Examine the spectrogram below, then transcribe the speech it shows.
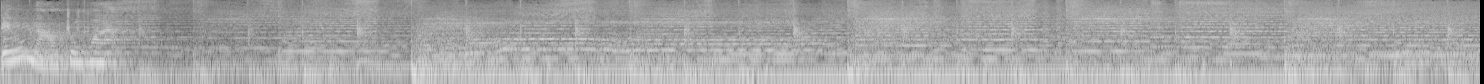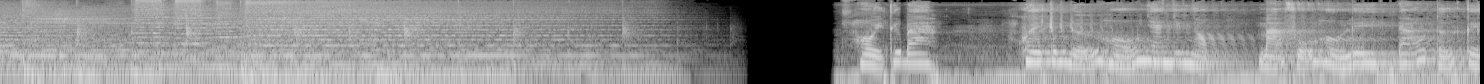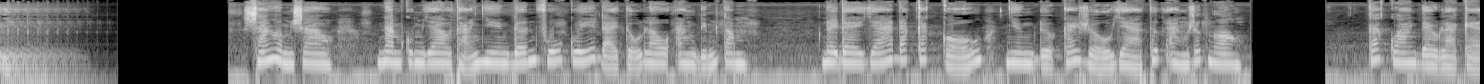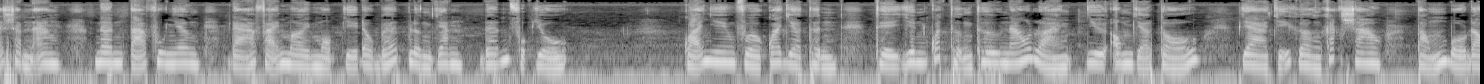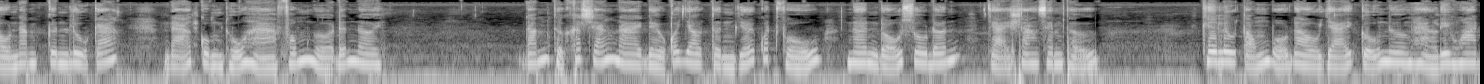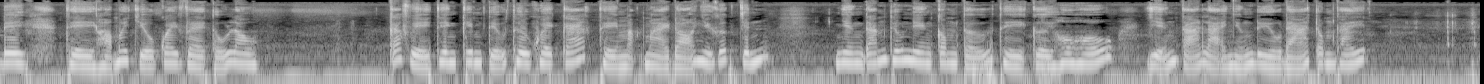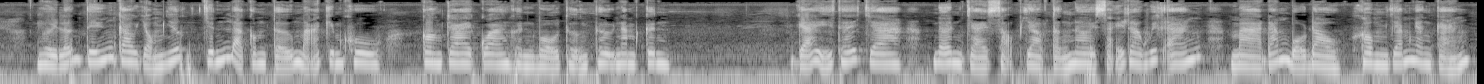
Tiếu ngạo Trung Hoa. Hồi thứ ba, Khuê trung nữ hổ nhan như ngọc, Mã phủ hồ ly, đáo tử kỳ. Sáng hôm sau, Nam Cung Giao thản nhiên đến Phú Quý Đại tủ Lâu ăn điểm tâm. Nơi đây giá đắt cắt cổ nhưng được cái rượu và thức ăn rất ngon. Các quan đều là kẻ sành ăn nên tả phu nhân đã phải mời một vị đầu bếp lừng danh đến phục vụ. Quả nhiên vừa qua giờ thình thì dinh quách thượng thư náo loạn như ông vợ tổ và chỉ gần khắc sau, tổng bộ đầu Nam Kinh Lưu Cát đã cùng thủ hạ phóng ngựa đến nơi. Đám thực khách sáng nay đều có giao tình với quách phủ nên đổ xô đến chạy sang xem thử. Khi lưu tổng bộ đầu giải cửu nương hàng liên hoa đi thì họ mới chịu quay về thủ lâu. Các vị thiên kim tiểu thư khuê cát thì mặt mày đỏ như gất chín, nhưng đám thiếu niên công tử thì cười hô hố, diễn tả lại những điều đã trông thấy. Người lớn tiếng cao giọng nhất chính là công tử Mã Kim Khu, con trai quan hình bộ thượng thư Nam Kinh. Gã ỷ thế cha nên chạy sọc vào tận nơi xảy ra quyết án mà đám bộ đầu không dám ngăn cản.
